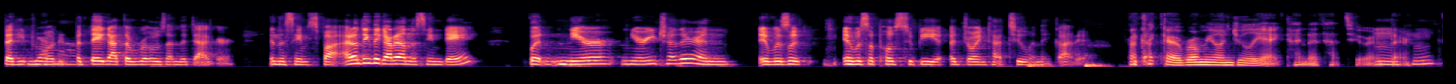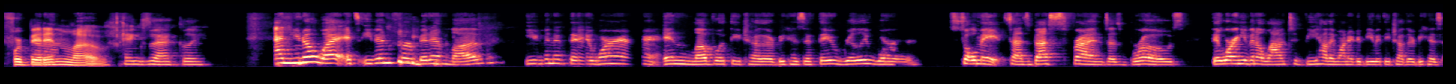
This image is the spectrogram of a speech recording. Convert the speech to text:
that he promoted. Yeah. But they got the rose and the dagger in the same spot. I don't think they got it on the same day, but Mhm. near near each other, and it was a it was supposed to be a joint tattoo, and they got it. They That's got like a Romeo and Juliet kind of tattoo right there. Mhm. Forbidden love. Exactly. And you know what? It's even forbidden love, even if they weren't in love with each other, because if they really were soulmates, as best friends, as bros, they weren't even allowed to be how they wanted to be with each other because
